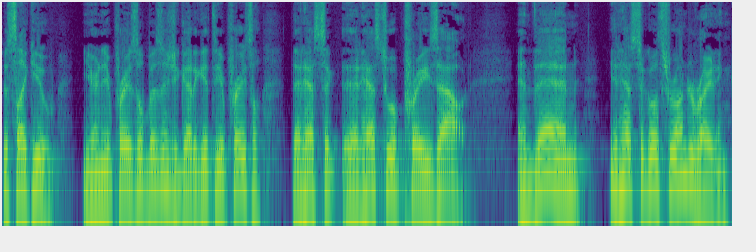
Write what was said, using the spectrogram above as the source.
Just like you, you're in the appraisal business, you got to get the appraisal. That has to that has to appraise out. And then it has to go through underwriting.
